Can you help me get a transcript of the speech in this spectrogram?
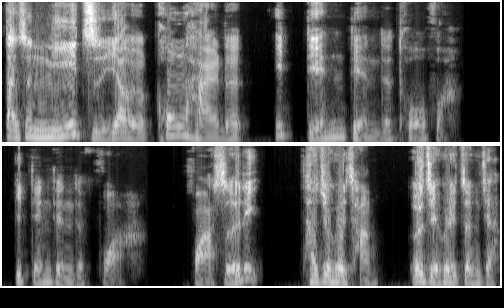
但是你只要有空海的一点点的头发，一点点的法法舌力，它就会长，而且会增加。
